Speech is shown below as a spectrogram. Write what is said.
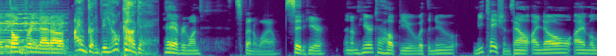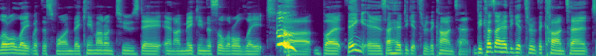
I think Don't bring that are up. I'm gonna be Hokage. Hey everyone, it's been a while. Sid here, and I'm here to help you with the new mutations. Now I know I'm a little late with this one. They came out on Tuesday, and I'm making this a little late. uh, but thing is, I had to get through the content because I had to get through the content,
